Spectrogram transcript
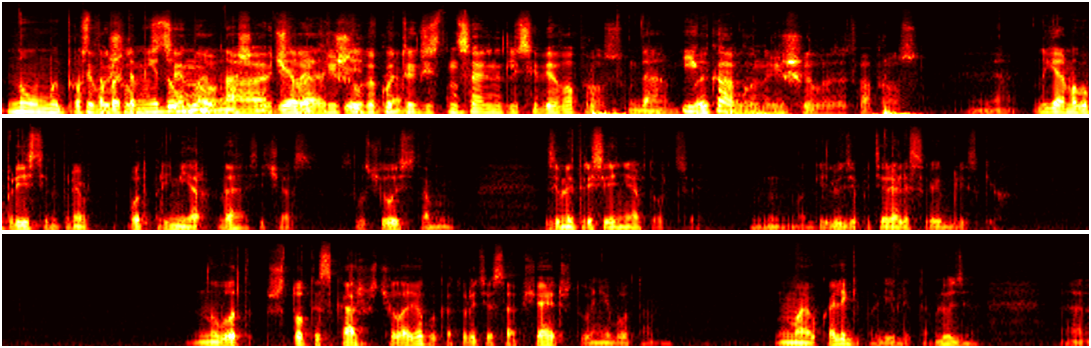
Ну, мы просто Ты об этом не сцену, думаем. Наше а человек решил какой-то да. экзистенциальный для себя вопрос. Да. И это... как он решил этот вопрос? Да. Ну, я могу привести, например, вот пример, да, сейчас. Случилось там землетрясение в Турции. Многие люди потеряли своих близких ну вот что ты скажешь человеку, который тебе сообщает, что у него там, мои коллеги погибли, там люди, э,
